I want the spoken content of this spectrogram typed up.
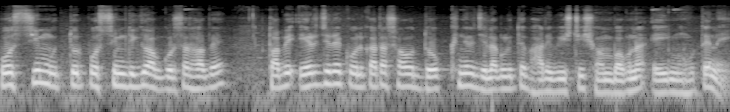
পশ্চিম, উত্তর, পশ্চিম দিকে অগ্রসর হবে। তবে এর জেরে কলকাতা সহ দক্ষিণের জেলাগুলিতে ভারী বৃষ্টির সম্ভাবনা এই মুহূর্তে নেই।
